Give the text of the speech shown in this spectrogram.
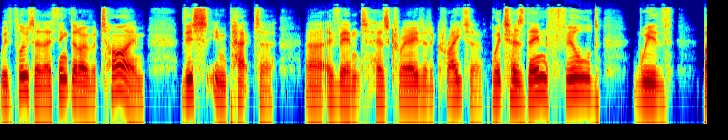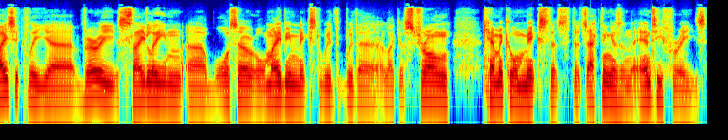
with Pluto. They think that over time, this impactor uh, event has created a crater, which has then filled with basically uh, very saline uh, water, or maybe mixed with with a like a strong chemical mix that's that's acting as an antifreeze,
